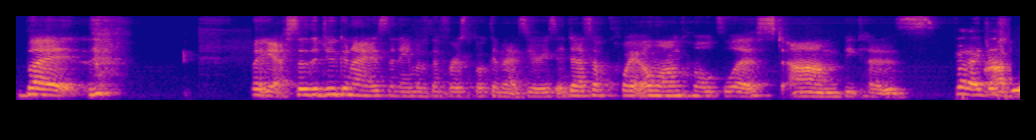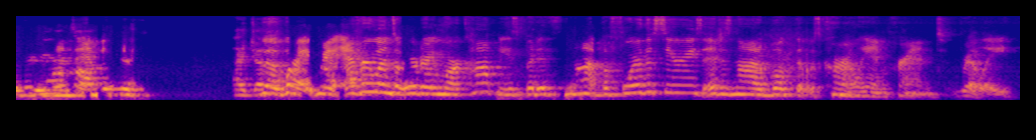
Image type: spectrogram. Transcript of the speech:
but but yeah, so the Duke and I is the name of the first book in that series. It does have quite a long holds list um, because But I just ordered more copies. I just right, right. Everyone's ordering more copies, but it's not before the series. It is not a book that was currently in print. Really,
